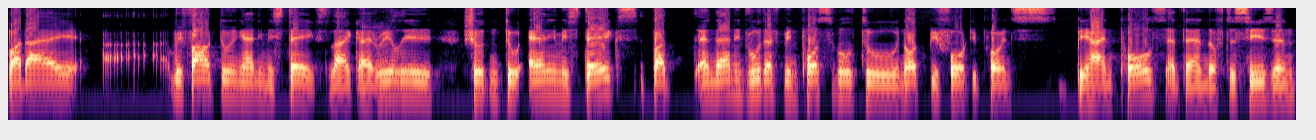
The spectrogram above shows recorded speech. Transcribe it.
but I uh, without doing any mistakes. Like I really shouldn't do any mistakes, but and then it would have been possible to not be 40 points behind Pauls at the end of the season.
